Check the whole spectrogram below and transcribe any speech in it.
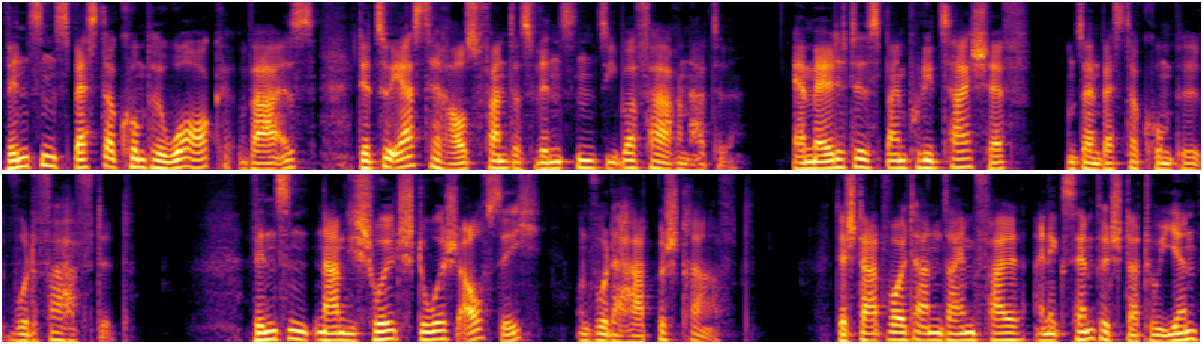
Vincents bester Kumpel Walk war es, der zuerst herausfand, dass Vincent sie überfahren hatte. Er meldete es beim Polizeichef und sein bester Kumpel wurde verhaftet. Vincent nahm die Schuld stoisch auf sich und wurde hart bestraft. Der Staat wollte an seinem Fall ein Exempel statuieren,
